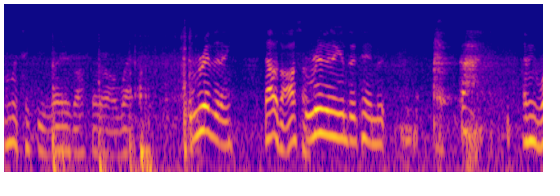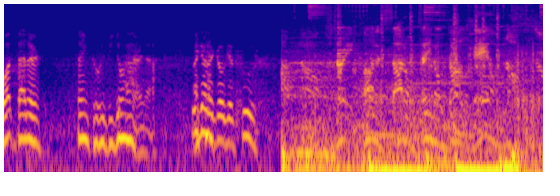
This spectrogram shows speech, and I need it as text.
I'm gonna take these layers off that are all wet. Riveting. That was awesome. Riveting entertainment. I mean, what better thing could we be doing right now? We I gotta can't- go get food. Straight honest, I don't take no dollars. Hell no. No,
